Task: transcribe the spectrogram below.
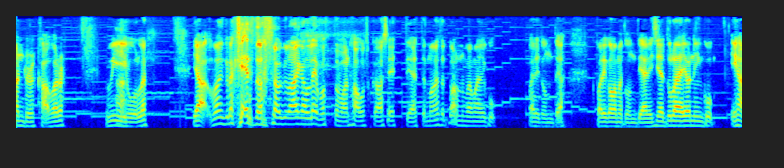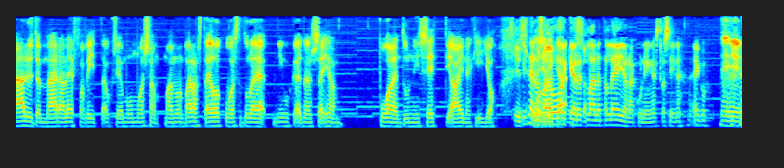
Undercover Wii Ulle. Ah. Ja voin kyllä kertoa, että se on kyllä aika levottoman hauskaa settiä, että mä oon sitä palannut varmaan joku pari tuntia, pari-kolme tuntia, niin siellä tulee jo niinku ihan älytön määrä leffaviittauksia. Muun muassa maailman parasta elokuvasta tulee niinku käytännössä ihan puolen tunnin setti ainakin jo. Siis Miten on saanut oikeudet lainata Leijona kuningasta siinä, eiku? Ei,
